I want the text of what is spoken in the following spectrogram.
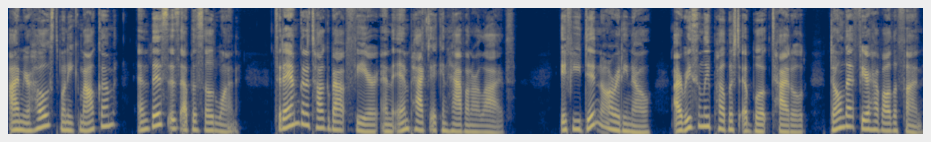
I'm your host, Monique Malcolm, and this is episode one. Today I'm going to talk about fear and the impact it can have on our lives. If you didn't already know, I recently published a book titled Don't Let Fear Have All the Fun,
